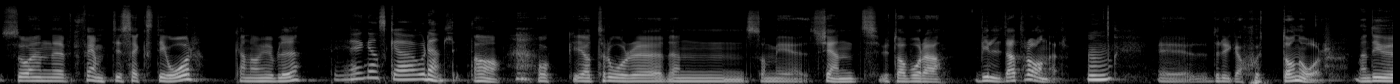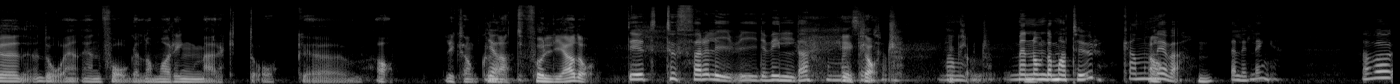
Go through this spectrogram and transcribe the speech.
så en eh, 50-60 år kan de ju bli. Det är ganska ordentligt. Ja, och jag tror eh, den som är känd utav våra vilda tranor Mm. Eh, dryga 17 år. Men det är ju då en, en fågel de har ringmärkt och eh, ja, liksom kunnat följa då. Det är ett tuffare liv i det vilda. man Helt klart. så. Helt Man, klart. men om de har tur kan de Ja. leva Mm. väldigt länge. Ja, vad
